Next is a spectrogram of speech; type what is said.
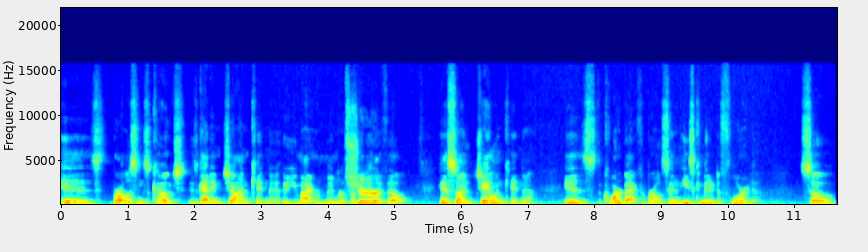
is Burleson's coach is a guy named Jon Kitna, who you might remember from Sure. the NFL. His son, Jalen Kitna, is the quarterback for Burleson, and he's committed to Florida. So,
